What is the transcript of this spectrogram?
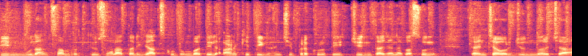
तीन मुलांचा मृत्यू झाला तर याच कुटुंबातील आणखी तिघांची प्रकृती चिंताजनक असून त्यांच्यावर जुन्नरच्या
